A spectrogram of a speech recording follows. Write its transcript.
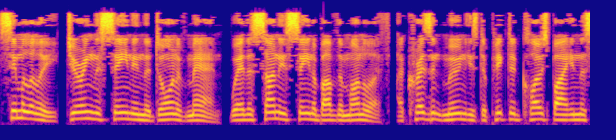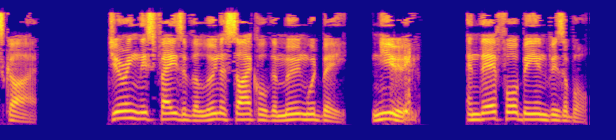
Similarly, during the scene in The Dawn of Man, where the Sun is seen above the monolith, a crescent moon is depicted close by in the sky. During this phase of the lunar cycle the Moon would be «new» and therefore be invisible.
